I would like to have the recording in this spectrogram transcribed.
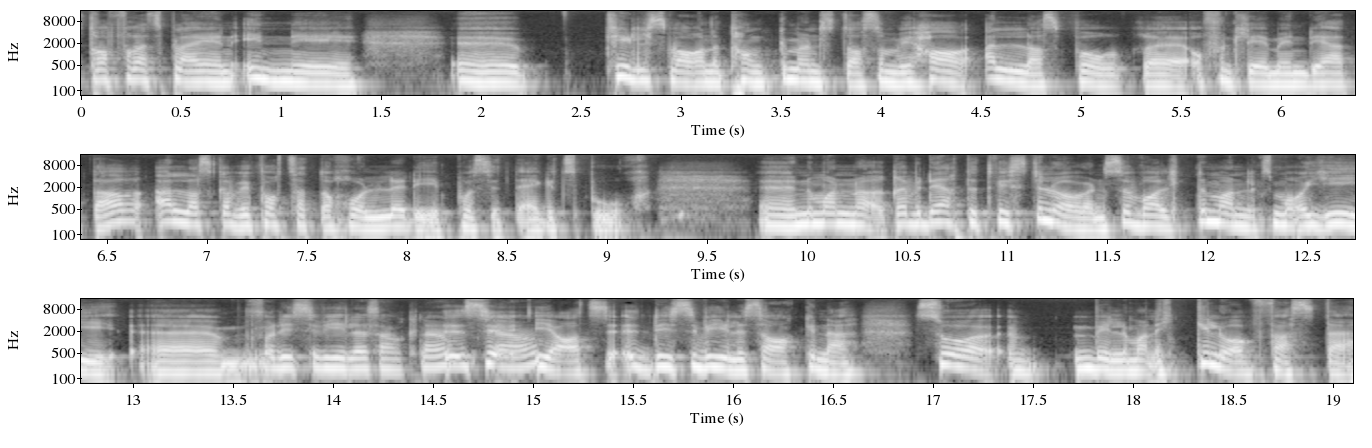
strafferettspleien inn i tilsvarende tankemønster som vi har ellers for uh, offentlige myndigheter, eller skal vi fortsette å holde de på sitt eget spor? Uh, når man reviderte tvisteloven, så valgte man liksom å gi uh, For de sivile sakene? ja. ja, de sivile sakene. Så ville man ikke lovfeste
